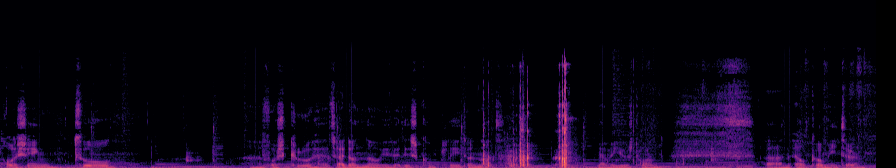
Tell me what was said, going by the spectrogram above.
polishing tool uh, for screw heads. I don't know if it is complete or not. Never used one. An Elcometer. That's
